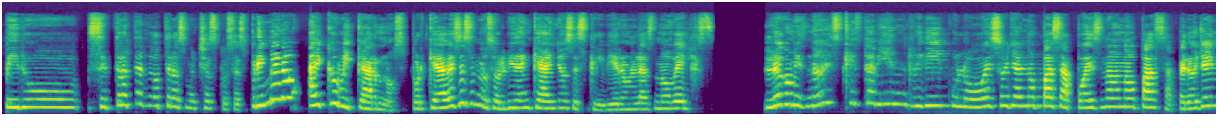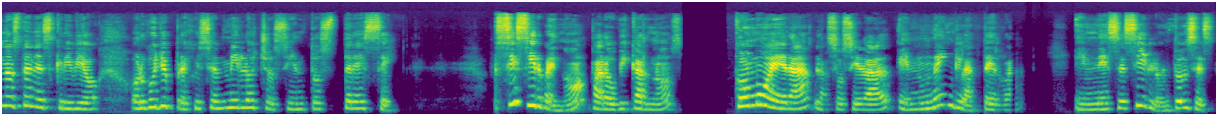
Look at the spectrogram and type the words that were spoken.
pero se trata de otras muchas cosas. Primero, hay que ubicarnos, porque a veces se nos olvida en qué años escribieron las novelas. Luego me dicen, no, es que está bien ridículo, eso ya no pasa. Pues no, no pasa. Pero Jane Austen escribió Orgullo y Prejuicio en 1813. Sí sirve, ¿no? Para ubicarnos cómo era la sociedad en una Inglaterra en ese siglo. Entonces,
